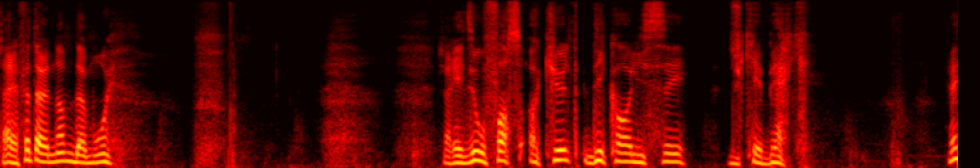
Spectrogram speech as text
J'aurais fait un homme de moi. J'aurais dit aux forces occultes décalissées du Québec. Hein?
